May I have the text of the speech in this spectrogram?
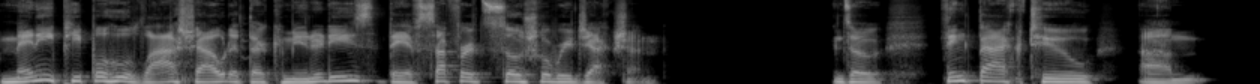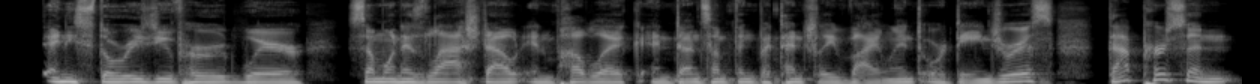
many people who lash out at their communities, they have suffered social rejection. And so think back to um, any stories you've heard where someone has lashed out in public and done something potentially violent or dangerous, that person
